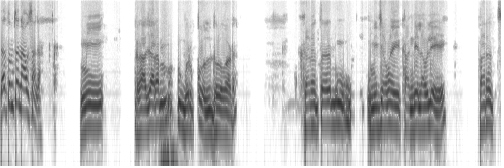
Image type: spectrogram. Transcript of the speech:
दादा तुमचं नाव सांगा. मी राजाराम गुरकुल धुळवड. खर तर मी जेव्हा हे कांदे लावले फारच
